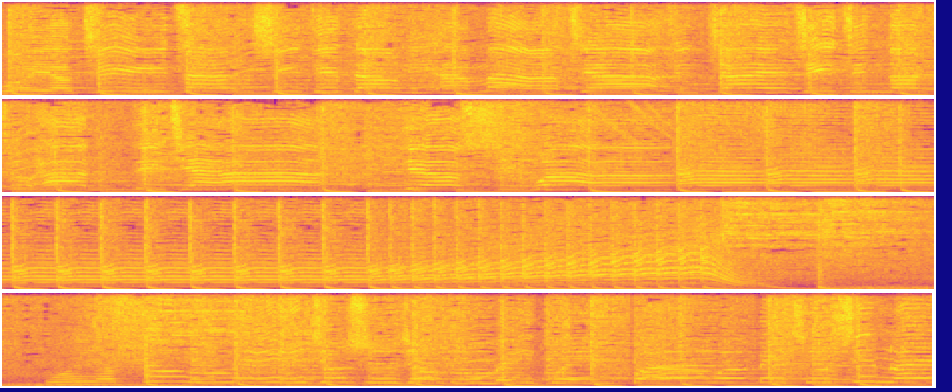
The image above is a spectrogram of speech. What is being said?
我要寄一张信贴到你阿妈家，金家也紧紧暖住汗的家，丢西瓜。我要送你九十九朵玫瑰花，我被初心来。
